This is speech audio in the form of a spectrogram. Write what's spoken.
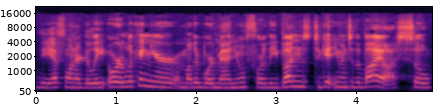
the F1 or delete, or look in your motherboard manual for the buttons to get you into the BIOS. So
